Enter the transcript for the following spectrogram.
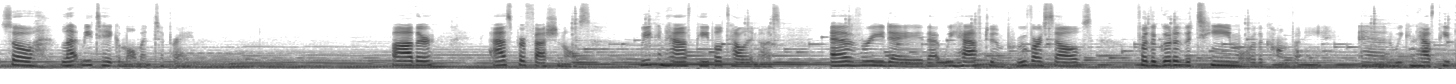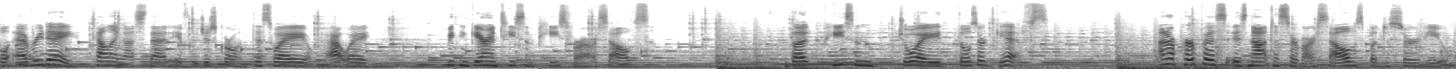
So let me take a moment to pray. Father, as professionals, we can have people telling us every day that we have to improve ourselves for the good of the team or the company. And we can have people every day telling us that if we just grow in this way or that way, we can guarantee some peace for ourselves. But peace and joy, those are gifts. And our purpose is not to serve ourselves, but to serve you.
